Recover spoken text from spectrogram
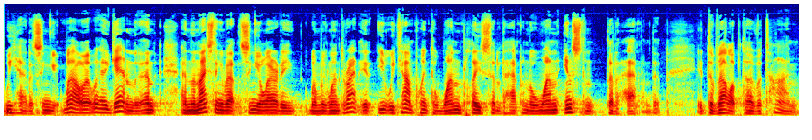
We had a singular. Well, again, and and the nice thing about the singularity when we learned to write, it, it, we can't point to one place that it happened or one instant that it happened. It it developed over time,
